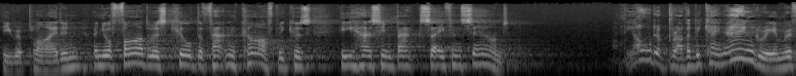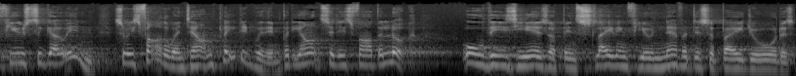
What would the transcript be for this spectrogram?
he replied, and, and your father has killed the fattened calf because he has him back safe and sound. The older brother became angry and refused to go in. So his father went out and pleaded with him. But he answered his father, Look, all these years I've been slaving for you and never disobeyed your orders.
